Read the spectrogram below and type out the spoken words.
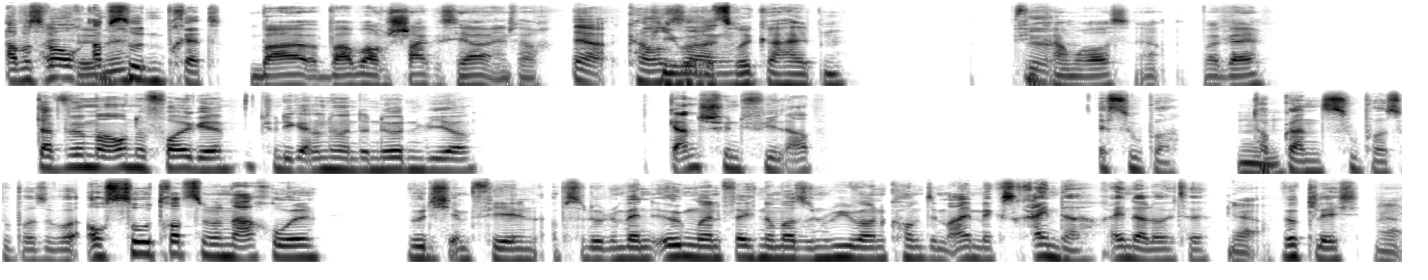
Aber es Drei war auch Filme? absolut ein Brett. War, war aber auch ein starkes Jahr einfach. Ja, kann man Viel wurde sagen. zurückgehalten. Viel Ja. kam raus. Ja, war geil. Da würden wir auch eine Folge, ich würde die gerne anhören, da nörden wir ganz schön viel ab. Ist super. Mhm. Top Gun, super, super, super. Auch so trotzdem noch nachholen, würde ich empfehlen, absolut. Und wenn irgendwann vielleicht nochmal so ein Rerun kommt im IMAX, rein da, rein da, Leute. Ja. Wirklich. Ja.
